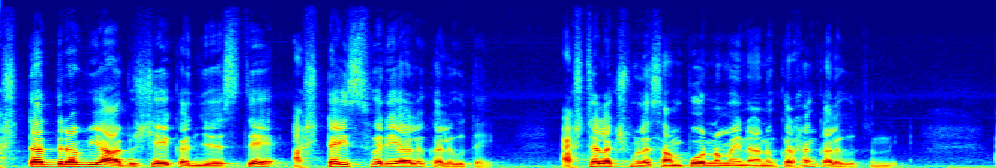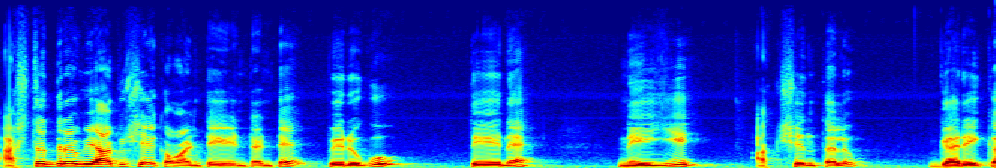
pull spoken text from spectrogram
అష్టద్రవ్య అభిషేకం చేస్తే అష్టైశ్వర్యాలు కలుగుతాయి. అష్టలక్ష్ముల సంపూర్ణమైన అనుగ్రహం కలుగుతుంది. అష్టద్రవ్య అభిషేకం అంటే ఏంటంటే పెరుగు తేనె నెయ్యి అక్షింతలు గరిక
